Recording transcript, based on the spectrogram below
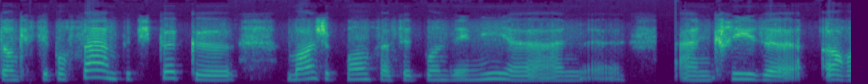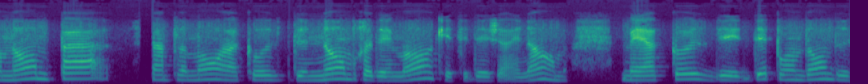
Donc c'est pour ça un petit peu que moi, je pense à cette pandémie, euh, à une crise hors norme, pas simplement à cause du nombre des morts qui était déjà énorme, mais à cause des dépendants de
